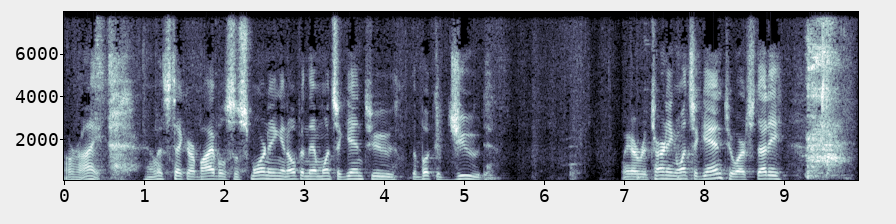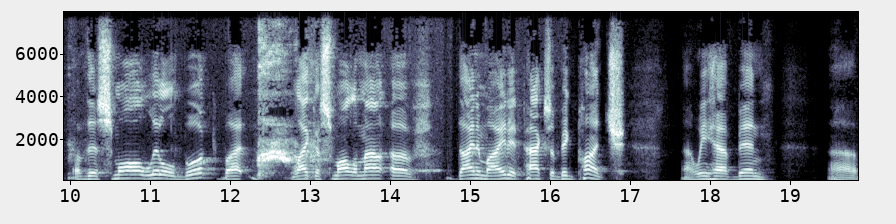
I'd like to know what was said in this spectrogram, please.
All right. Now let's take our Bibles this morning and open them once again to the book of Jude. We are returning once again to our study of this small little book, but like a small amount of dynamite, it packs a big punch. Uh, we have been uh,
